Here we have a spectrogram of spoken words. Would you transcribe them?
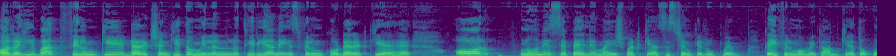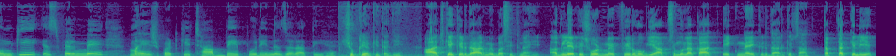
और रही बात फ़िल्म के डायरेक्शन की तो मिलन लुथिरिया ने इस फ़िल्म को डायरेक्ट किया है और उन्होंने इससे पहले महेश भट्ट के असिस्टेंट के रूप में कई फ़िल्मों में काम किया। तो उनकी इस फ़िल्म में महेश भट्ट की छाप भी पूरी नज़र आती है। शुक्रिया गीता जी। आज के किरदार में बस इतना ही। अगले एपिसोड में फिर होगी आपसे मुलाकात एक नए किरदार के साथ। तब तक के लिए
